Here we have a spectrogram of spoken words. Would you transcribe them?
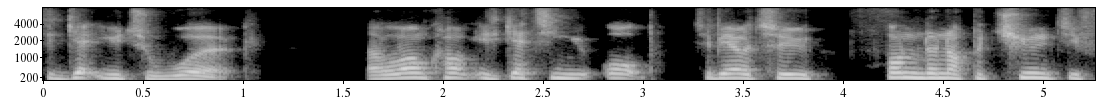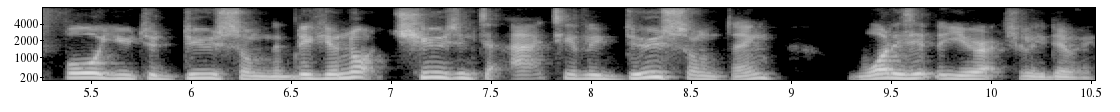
to get you to work. That alarm clock is getting you up to be able to fund an opportunity for you to do something. But if you're not choosing to actively do something, what is it that you're actually doing?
